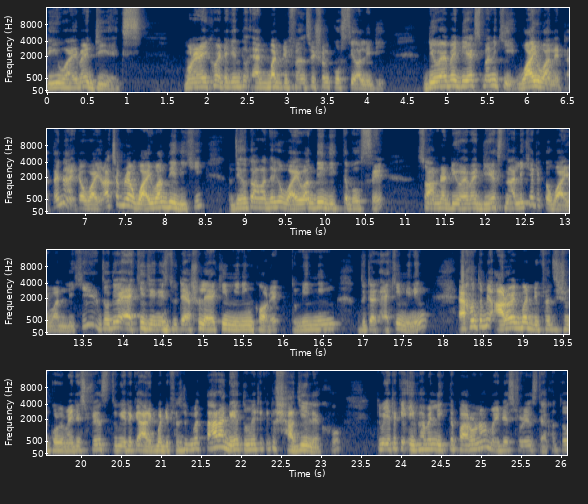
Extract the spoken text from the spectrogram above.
d y by d x মনে রাখো, এটা কিন্তু একবার ডিফারেন্সিয়েশন করছি already d y by d x মানে কি? ওয়াই ওয়ান এটা, তাই না? এটা ওয়াই আচ্ছা আমরা ওয়াই ওয়ান দিয়ে লিখি। যেহেতু আমাদেরকে ওয়াই ওয়ান দিয়ে লিখতে বলছে সো আমরা ডি ওয়াই বাই ডিএক্স না লিখে এটাকে ওয়াই ওয়ান লিখি। যদিও একই জিনিস দুটো আসলে একই মিনিং করে। তো মিনিং দুইটার একই মিনিং এখন তুমি আরও একবার ডিফারেন্সিয়েশন করবে মাই ফ্রেন্ডস তুমি এটাকে আরেকবার ডিফারেন্সিয়েশন করবে। তার আগে তুমি এটাকে একটু সাজিয়ে লেখো। তুমি এটাকে এইভাবে লিখতে পারো না মাই স্টুডেন্টস দেখো তো।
